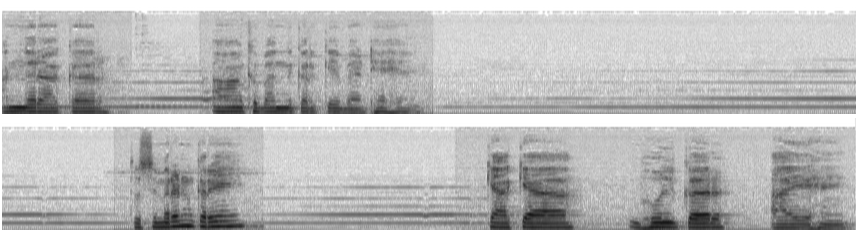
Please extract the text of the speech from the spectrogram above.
अंदर आकर आँख बंद करके बैठे हैं। तो सिमरन करें क्या क्या भूल कर आए हैं।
